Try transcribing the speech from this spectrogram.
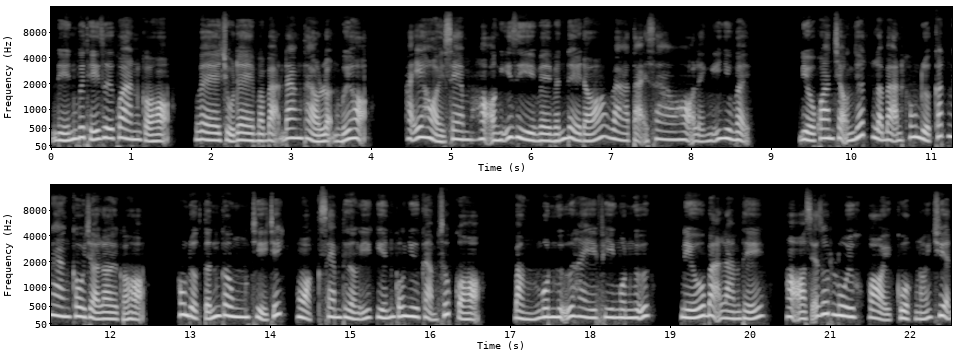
đến với thế giới quan của họ về chủ đề mà bạn đang thảo luận với họ. Hãy hỏi xem họ nghĩ gì về vấn đề đó và tại sao họ lại nghĩ như vậy. Điều quan trọng nhất là bạn không được cắt ngang câu trả lời của họ, không được tấn công, chỉ trích hoặc xem thường ý kiến cũng như cảm xúc của họ bằng ngôn ngữ hay phi ngôn ngữ. Nếu bạn làm thế, họ sẽ rút lui khỏi cuộc nói chuyện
